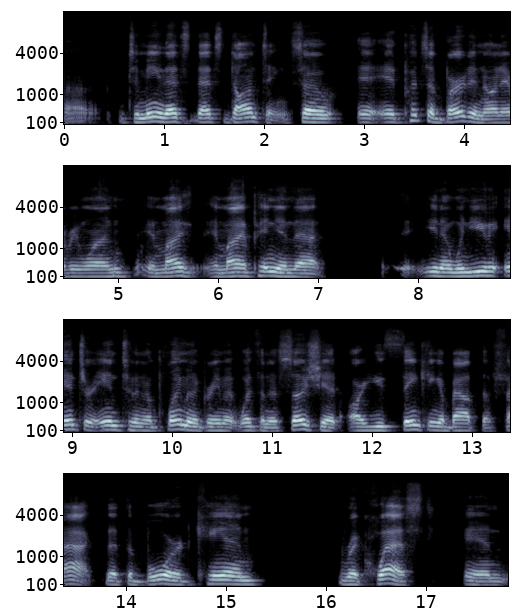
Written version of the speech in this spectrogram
uh, to me, that's that's daunting. So it, it puts a burden on everyone, in my in my opinion, that you know, when you enter into an employment agreement with an associate, are you thinking about the fact that the board can request and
